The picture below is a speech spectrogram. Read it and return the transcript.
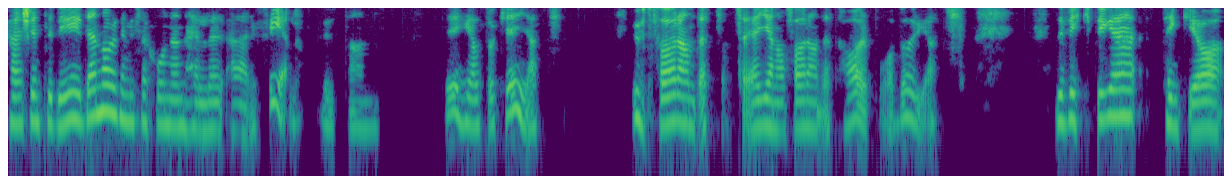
kanske inte det i den organisationen heller är fel, utan det är helt okej okay att utförandet, så att säga, genomförandet har påbörjats. Det viktiga, tänker jag,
